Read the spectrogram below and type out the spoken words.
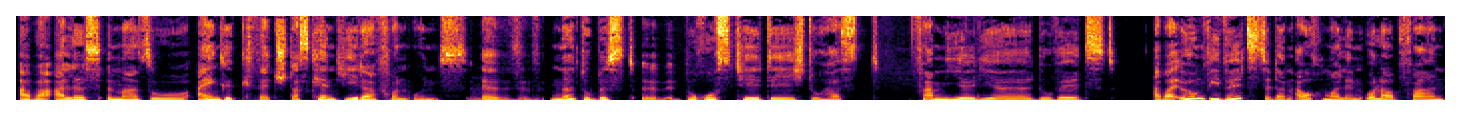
aber alles immer so eingequetscht. Das kennt jeder von uns. Mhm. Äh, ne? Du bist äh, berufstätig, du hast Familie, du willst aber irgendwie willst du dann auch mal in Urlaub fahren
